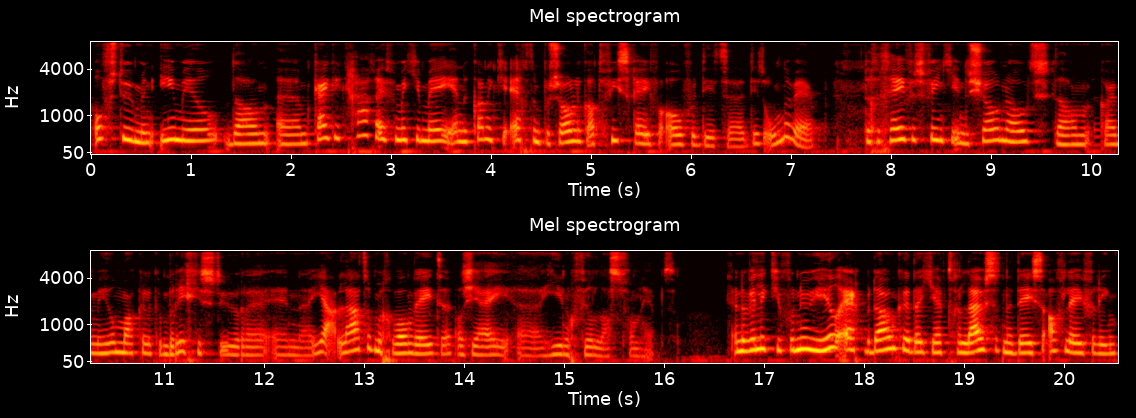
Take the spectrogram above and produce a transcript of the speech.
of stuur me een e-mail. Dan um, kijk ik graag even met je mee en dan kan ik je echt een persoonlijk advies geven over dit, uh, dit onderwerp. De gegevens vind je in de show notes. Dan kan je me heel makkelijk een berichtje sturen. En uh, ja, laat het me gewoon weten als jij hier nog veel last van hebt. En dan wil ik je voor nu heel erg bedanken dat je hebt geluisterd naar deze aflevering.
